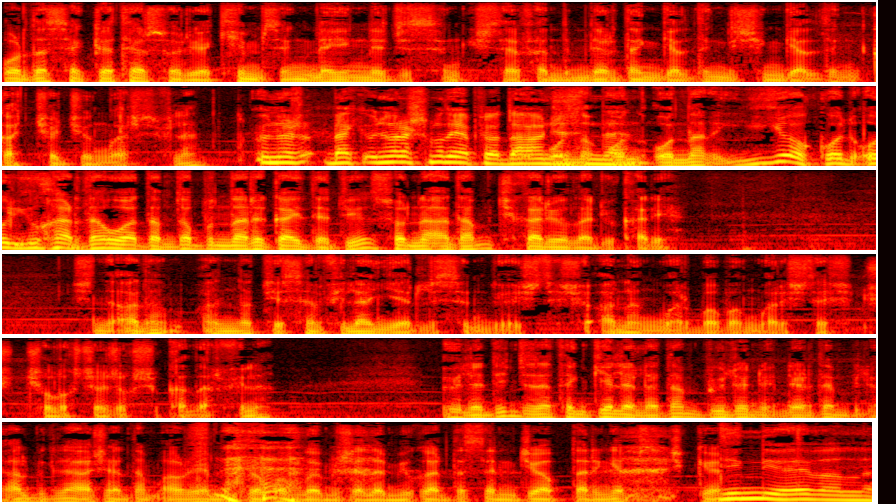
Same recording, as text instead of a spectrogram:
Orada sekreter soruyor kimsin, neyin necisin, işte efendim nereden geldin, niçin geldin, kaç çocuğun var filan. Öner, belki ön araştırma da yapıyor daha öncesinden. On- on- onlar yok o, o yukarıda o adam da bunları kaydediyor. Sonra adamı çıkarıyorlar yukarıya. Şimdi adam anlatıyor sen filan yerlisin diyor işte şu anan var baban var işte şu çoluk çocuk şu kadar filan. Öyle deyince zaten gelen adam büyüleniyor. Nereden biliyor? Halbuki de aşağıdan oraya mikrofon koymuş adam. Yukarıda senin cevapların hepsi çıkıyor. Dinliyor eyvallah.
